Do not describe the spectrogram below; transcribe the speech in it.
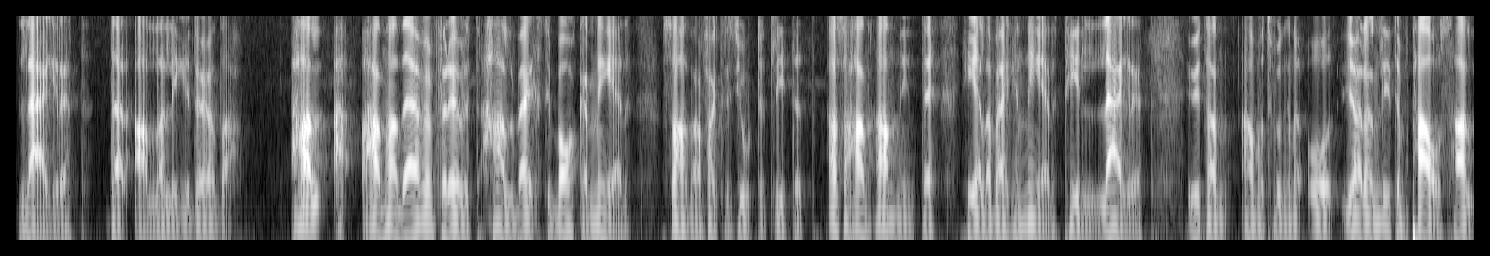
lägret där alla ligger döda. Hal, han hade även för övrigt halvvägs tillbaka ner så hade han faktiskt gjort ett litet... Alltså han hann inte hela vägen ner till lägret. Utan han var tvungen att göra en liten paus halv,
